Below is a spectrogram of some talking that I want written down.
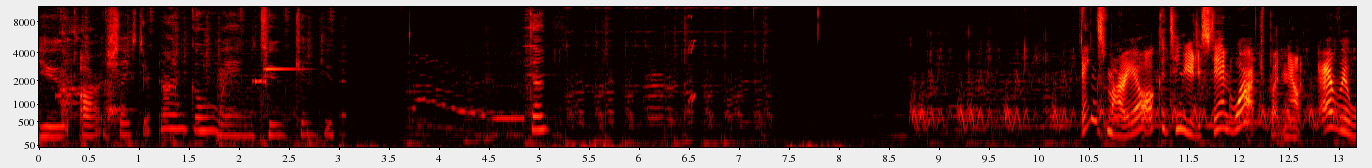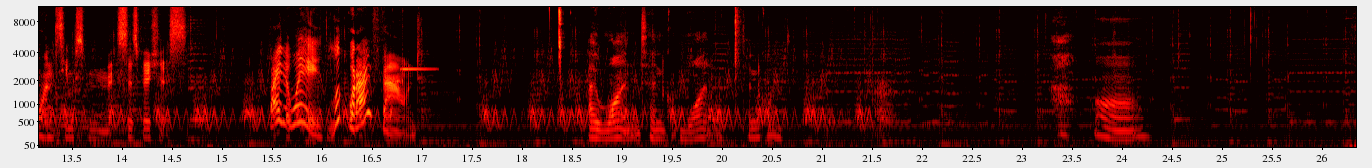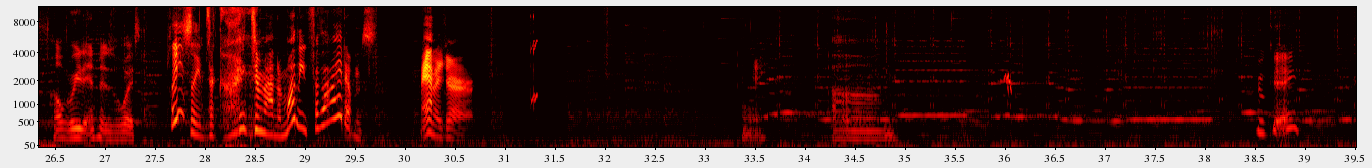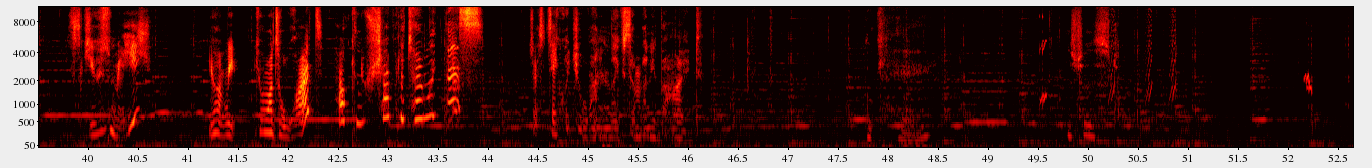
You are a shyster and I'm going to kill you. Done. Thanks, Mario. I'll continue to stand watch, but now everyone seems suspicious. By the way, look what I found. I won. Ten, co- one. Ten coins. Aw. I'll read it in his voice. Please leave the correct amount of money for the items. Manager. Okay. Um. You okay? Excuse me? You want me? You want to what? How can you shop at a time like this? Just take what you want and leave some money behind. Okay. Let's just.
